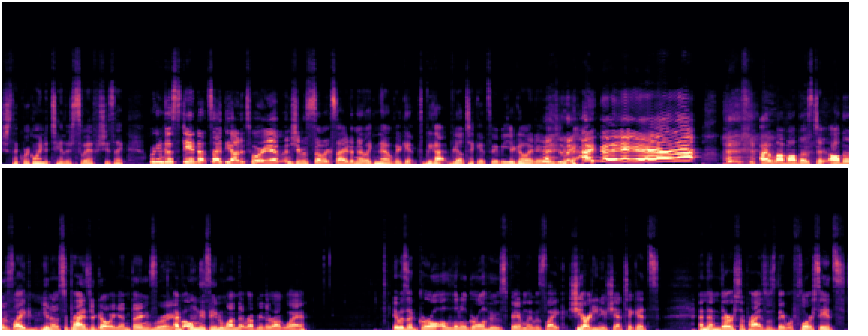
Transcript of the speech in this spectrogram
She's like, we're going to Taylor Swift. She's like, we're gonna go stand outside the auditorium, and she was so excited. And they're like, no, we get we got real tickets, baby. You're going in. And she's like, I'm going. in." I love all those t- all those like you know surprise you're going in things. Right. I've only seen one that rubbed me the wrong way. It was a girl, a little girl whose family was like, she already knew she had tickets, and then their surprise was they were floor seats.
